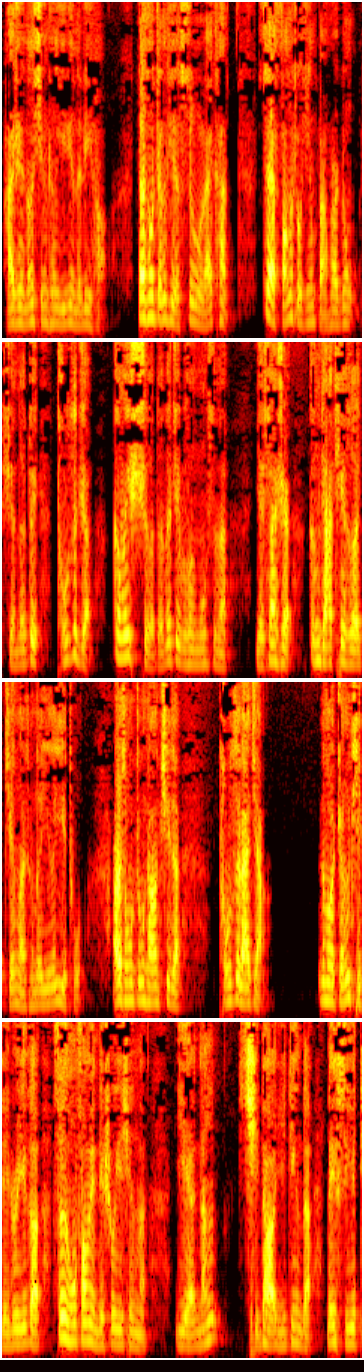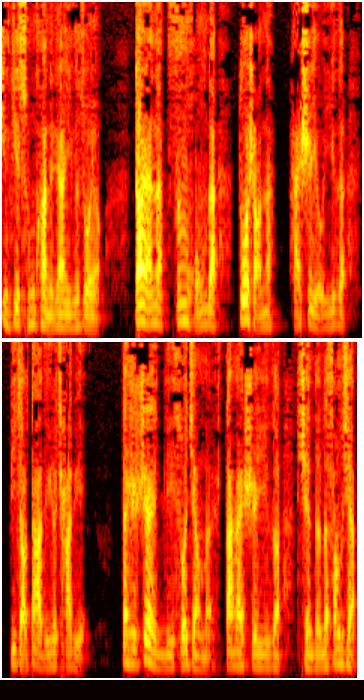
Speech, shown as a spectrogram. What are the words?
还是能形成一定的利好。但从整体的思路来看，在防守型板块中选择对投资者更为舍得的这部分公司呢，也算是更加贴合监管层的一个意图。而从中长期的投资来讲，那么整体的就是一个分红方面的收益性呢，也能起到一定的类似于定期存款的这样一个作用。当然呢，分红的多少呢，还是有一个比较大的一个差别。但是这里所讲的大概是一个选择的方向。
